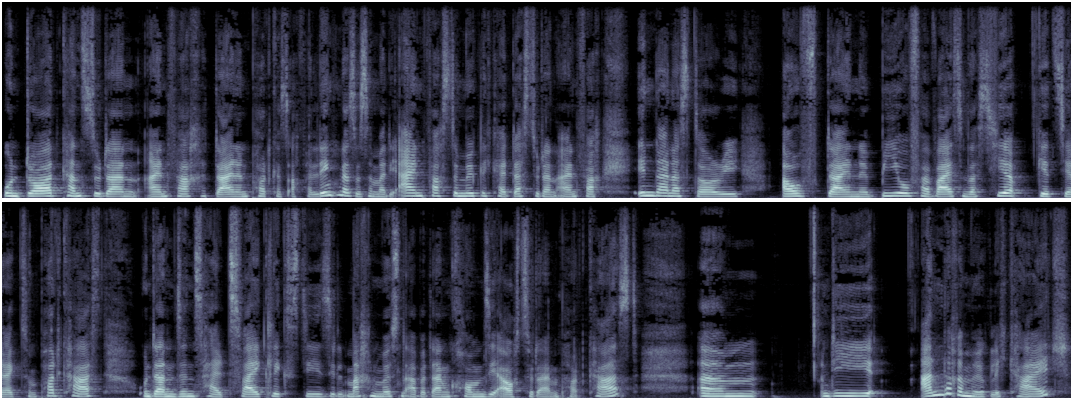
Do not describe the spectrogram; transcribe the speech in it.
und dort kannst du dann einfach deinen Podcast auch verlinken. Das ist immer die einfachste Möglichkeit, dass du dann einfach in deiner Story auf deine Bio verweist und sagst, hier geht's direkt zum Podcast und dann sind es halt zwei Klicks, die sie machen müssen, aber dann kommen sie auch zu deinem Podcast. Ähm, die andere Möglichkeit,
